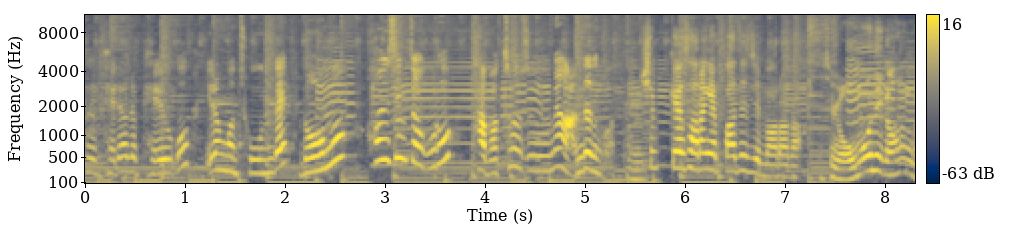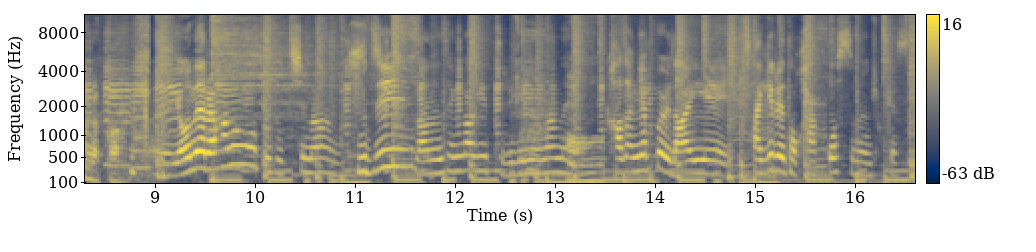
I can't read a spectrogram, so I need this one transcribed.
그 배려를 배우고 이런 건 좋은데 너무 헌신적으로 다 맞춰주면 안 되는 것 같아요. 쉽게 사랑에 빠지지 말아라. 되게 어머니가 하는 말 같다 네, 연애를 하는 것도 좋지만 굳이 라는 생각이 들기는 하네요. 어. 가장 예쁠 나이에 자기를 더 가꿨으면 좋겠어.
